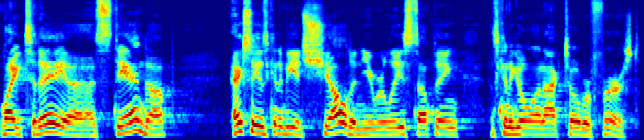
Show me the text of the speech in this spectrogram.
like today, a stand up. Actually, it's going to be at Sheldon. You released something that's going to go on October 1st.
